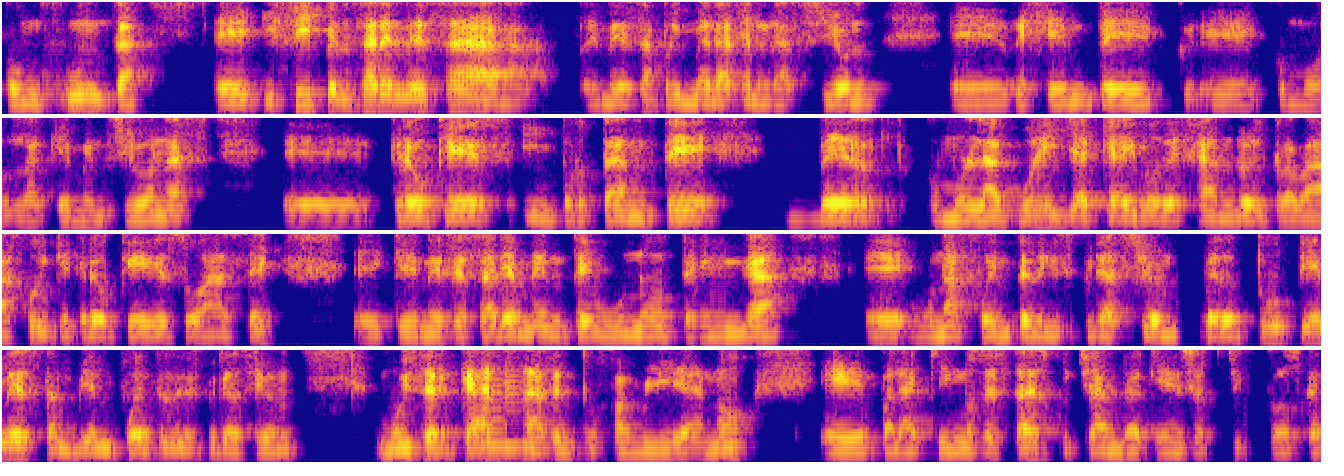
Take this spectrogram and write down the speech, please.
conjunta. y sí, pensar en esa en esa primera generación eh, de gente eh, como la que mencionas, eh, creo que es importante ver como la huella que ha ido dejando el trabajo y que creo que eso hace que necesariamente uno tenga eh, una fuente de inspiración, pero tú tienes también fuentes de inspiración muy cercanas en tu familia, ¿no? Eh, para quien nos está escuchando aquí en Xochicosca,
